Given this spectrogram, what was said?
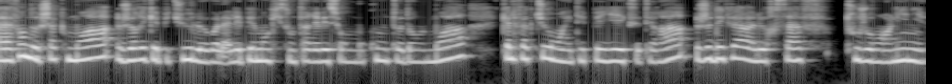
À la fin de chaque mois, je récapitule voilà les paiements qui sont arrivés sur mon compte dans le mois, quelles factures ont été payées, etc. Je déclare à l'URSSAF, toujours en ligne,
